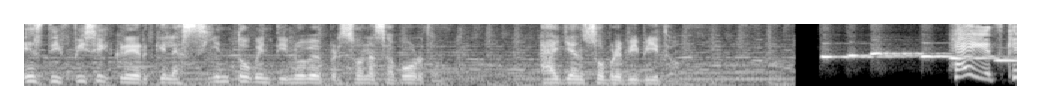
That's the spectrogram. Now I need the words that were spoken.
es difícil creer que las 129 personas a bordo hayan sobrevivido.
